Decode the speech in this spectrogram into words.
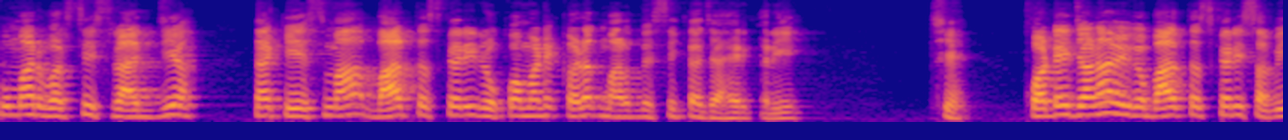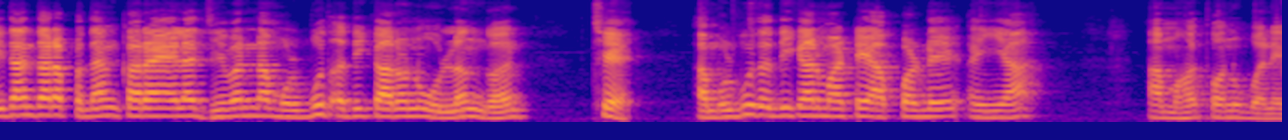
કુમાર વર્સિસ રાજ્યના કેસમાં બાળ તસ્કરી રોકવા માટે કડક માર્ગદર્શિકા જાહેર કરી છે. કોર્ટે જણાવ્યું કે બાળ તસ્કરી સંવિધાન દ્વારા પ્રદાન કરાયેલા જીવનના મૂળભૂત અધિકારોનું ઉલ્લંઘન છે. આ મૂળભૂત અધિકાર માટે આપણને અહીંયા આ મહત્વનું બને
